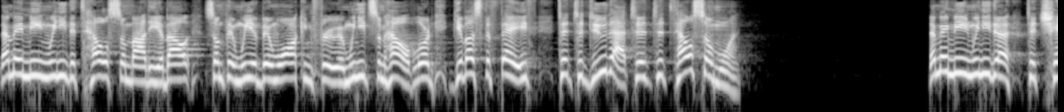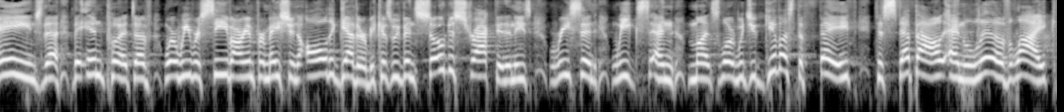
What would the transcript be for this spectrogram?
That may mean we need to tell somebody about something we have been walking through and we need some help. Lord, give us the faith to, to do that, to, to tell someone. That may mean we need to, to change the, the input of where we receive our information altogether because we've been so distracted in these recent weeks and months. Lord, would you give us the faith to step out and live like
